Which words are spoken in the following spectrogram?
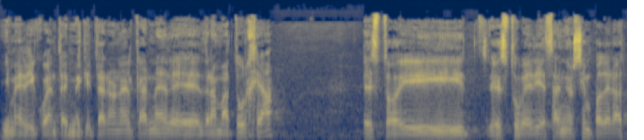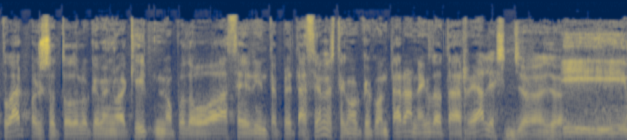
Y me di cuenta y me quitaron el carnet de dramaturgia. Estoy, estuve 10 años sin poder actuar, por eso todo lo que vengo aquí no puedo hacer interpretaciones, tengo que contar anécdotas reales. Ya, ya. Y, y,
